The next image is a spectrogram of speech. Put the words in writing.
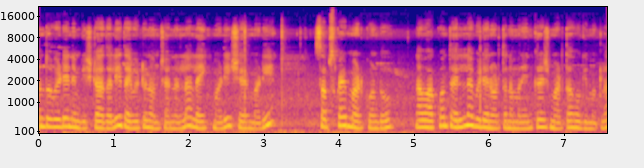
ಒಂದು ವಿಡಿಯೋ ನಿಮ್ಗೆ ಇಷ್ಟ ಆದಲ್ಲಿ ದಯವಿಟ್ಟು ನಮ್ಮ ಚಾನಲ್ನ ಲೈಕ್ ಮಾಡಿ, ಶೇರ್ ಮಾಡಿ, ಸಬ್ಸ್ಕ್ರೈಬ್ ಮಾಡಿಕೊಂಡು. ನಾವು ಹಾಕುವಂಥ ಎಲ್ಲ ವಿಡಿಯೋ ನೋಡ್ತಾ ನಮ್ಮನ್ನು ಎನ್ಕರೇಜ್ ಮಾಡ್ತಾ ಹೋಗಿ ಮಕ್ಕಳ.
